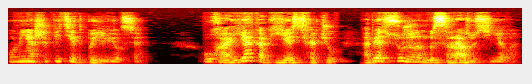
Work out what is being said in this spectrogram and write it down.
У меня ж аппетит появился. Ух, а я как есть хочу. Обед с ужином бы сразу съела.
